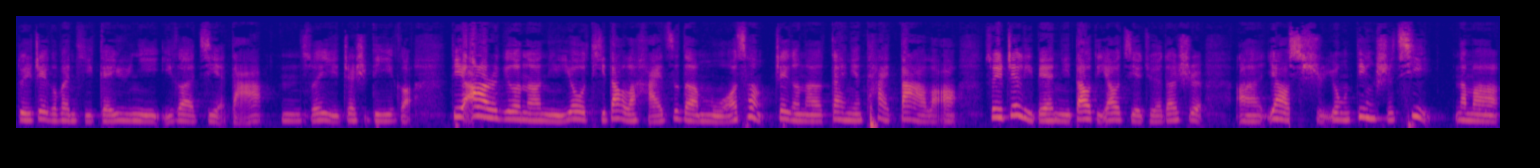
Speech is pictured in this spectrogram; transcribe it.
对这个问题给予你一个解答，嗯，所以这是第一个。第二个呢，你又提到了孩子的磨蹭，这个呢概念太大了啊，所以这里边你到底要解决的是啊，要使用定时器。那么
